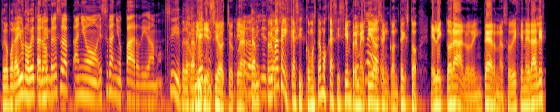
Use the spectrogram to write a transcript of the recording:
Pero por ahí uno ve Claro, también... pero eso era año, eso era año par, digamos. Sí, pero también... 2018, claro. Lo que pasa es que casi, como estamos casi siempre Es metidos claro. en contexto electoral o de internas o de generales,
